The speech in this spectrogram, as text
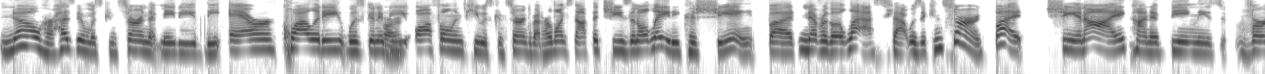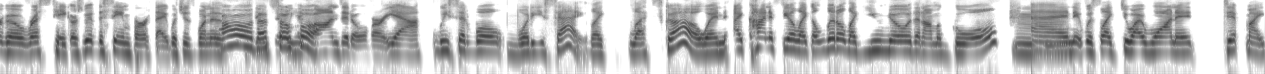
no her husband was concerned that maybe the air quality was going to be awful and he was concerned about her lungs. Not that she's an old lady because she ain't but nevertheless that was a concern. But she and I, kind of being these Virgo risk takers, we have the same birthday, which is one of the Oh, things that's that so we cool. bonded over. Yeah. We said, well, what do you say? Like, let's go. And I kind of feel like a little like, you know, that I'm a ghoul. Mhm. And it was like, do I want to dip my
